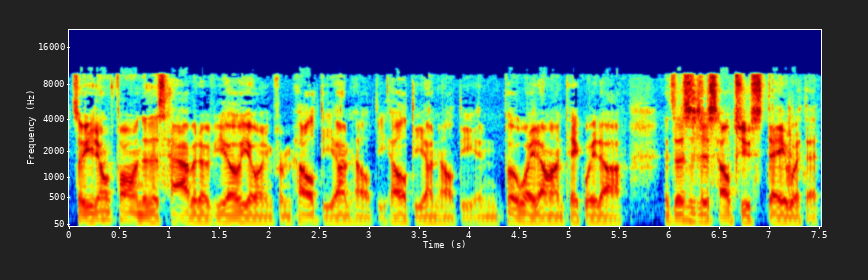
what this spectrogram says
so you don't fall into this habit of yo-yoing from healthy, unhealthy, healthy, unhealthy, and put weight on, take weight off. And this is just helps you stay with it.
